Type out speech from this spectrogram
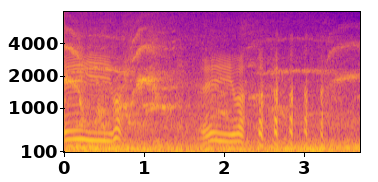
Eyvah. Eyvah.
